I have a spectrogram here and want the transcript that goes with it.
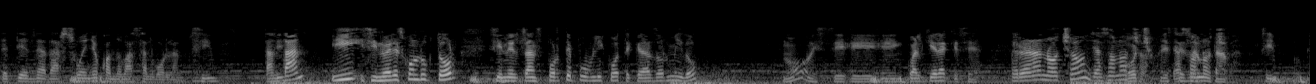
te tiende a dar sueño cuando vas al volante. sí. ¿Tan sí. tan? Y si no eres conductor, si en el transporte público te quedas dormido, ¿no? Este, eh, en cualquiera que sea. Pero eran ocho, ya son ocho. Ocho, esta ya es son la ocho. octava. Sí. Ok.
